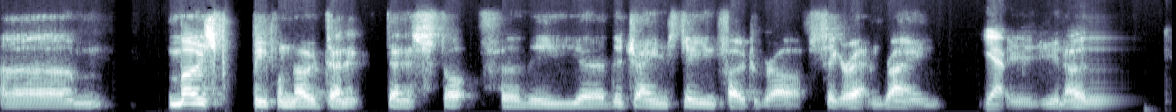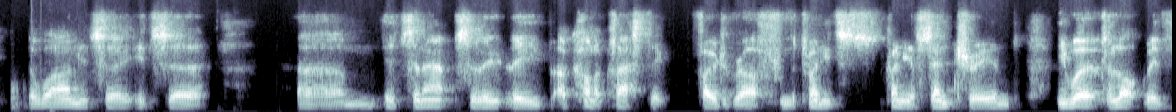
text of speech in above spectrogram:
Um, most people know Dennis, Dennis Stock for the uh, the James Dean photograph, Cigarette and Rain. Yeah, you know the one. It's a it's a um, it's an absolutely iconoclastic photograph from the 20th, 20th century. And he worked a lot with,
